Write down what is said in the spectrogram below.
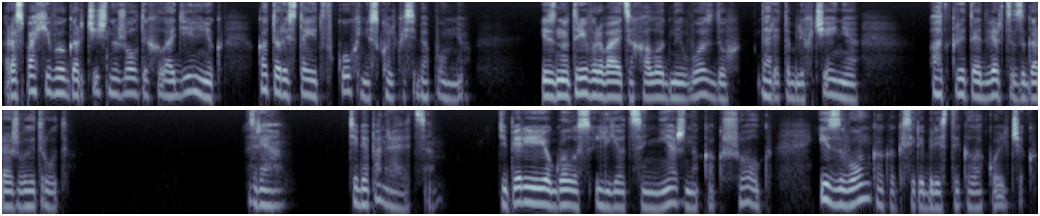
Распахиваю горчично желтый холодильник, который стоит в кухне, сколько себя помню. Изнутри вырывается холодный воздух, дарит облегчение, а открытая дверца загораживает Рут. «Зря. Тебе понравится». Теперь ее голос льется нежно, как шелк, и звонко, как серебристый колокольчик.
